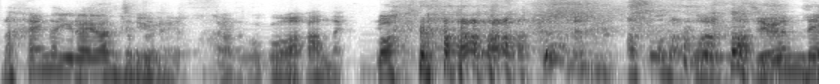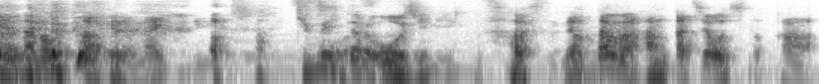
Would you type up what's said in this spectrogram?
名前の由来はちょっとね、はい僕もわかんなくて。あ、そうなんだ。そうです。自分で名乗ったわけではないっていう。あ気づいたら王子に。そうですね。でも多分ハンカチ王子とか、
